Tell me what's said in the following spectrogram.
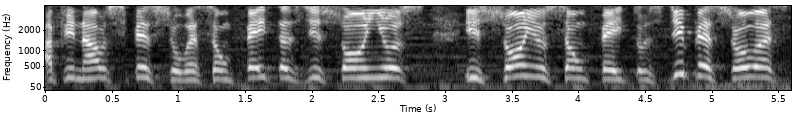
Afinal, se pessoas são feitas de sonhos e sonhos são feitos de pessoas,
